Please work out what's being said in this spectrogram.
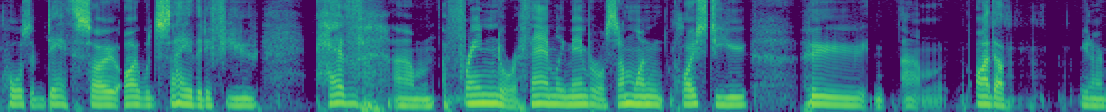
cause of death. So, I would say that if you have um, a friend or a family member or someone close to you who um, either you know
